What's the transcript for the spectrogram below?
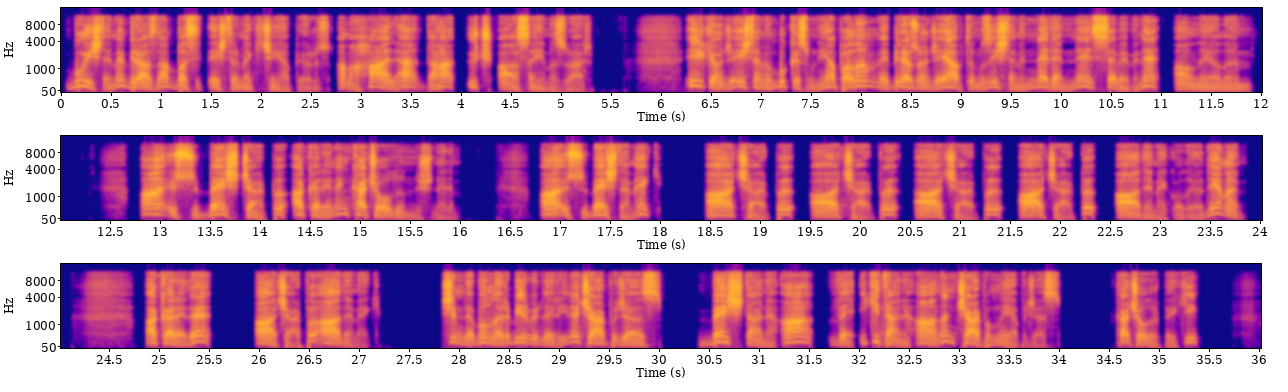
Bu işlemi biraz daha basitleştirmek için yapıyoruz. Ama hala daha 3a sayımız var. İlk önce işlemin bu kısmını yapalım ve biraz önce yaptığımız işlemin nedenini, sebebini anlayalım. a üssü 5 çarpı a karenin kaç olduğunu düşünelim. a üssü 5 demek, a çarpı a çarpı a çarpı a çarpı a demek oluyor değil mi? a kare de a çarpı a demek. Şimdi bunları birbirleriyle çarpacağız. 5 tane a ve 2 tane a'nın çarpımını yapacağız. Kaç olur peki?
